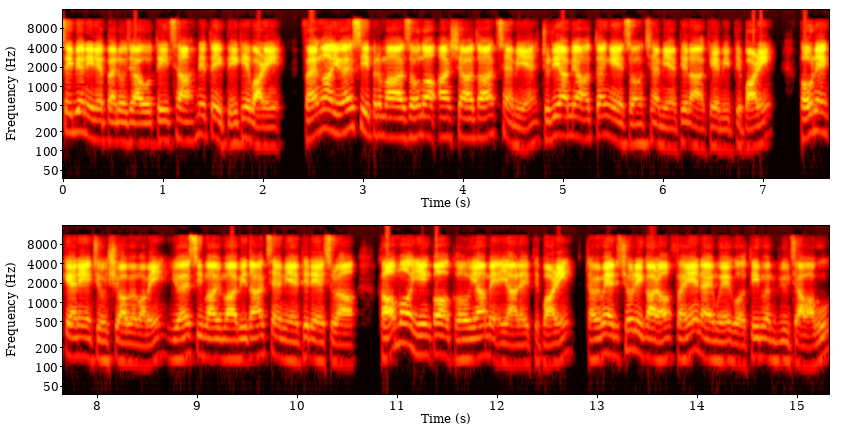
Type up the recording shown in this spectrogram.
စိတ်ပြက်နေတဲ့ပန်တိုဂျာကိုတေချာနှစ်သိမ့်ပေးခဲ့ပါတယ်။ ဗန်က UFC ပထမဆုံးသောအာရှသားချန်ပီယံဒုတိယမြောက်အသက်ငယ်ဆုံးချန်ပီယံဖြစ်လာခဲ့ပြီဖြစ်ပါတယ်။ဘုံနဲ့ကန်နဲ့ဂျိုရှော့ပဲပါပဲ။ UFC မှာမြန်မာပြည်သားချန်ပီယံဖြစ်တယ်ဆိုတော့ခေါင်းမော့ရင်ကော့ဂုံရမယ့်အရာလည်းဖြစ်ပါတယ်။ဒါပေမဲ့တချို့တွေကတော့ဗန်ရဲ့နိုင်ပွဲကိုအသိမပြုကြပါဘူး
